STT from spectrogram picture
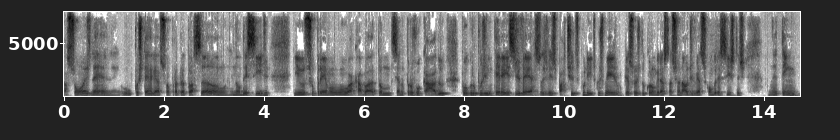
ações, né, ou posterga a sua própria atuação e não decide, e o Supremo acaba sendo provocado por grupos de interesses diversos, às vezes partidos políticos mesmo, pessoas do Congresso Nacional, diversos congressistas né, tem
